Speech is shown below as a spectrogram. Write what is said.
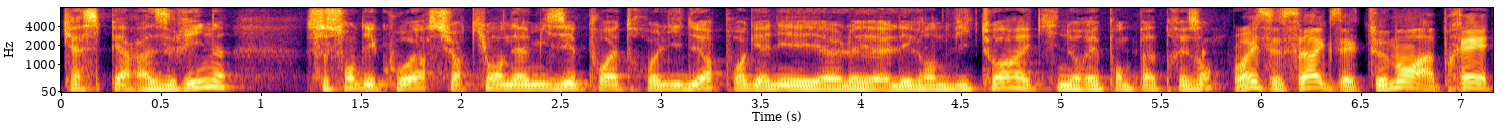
Casper Asgreen, ce sont des coureurs sur qui on a misé pour être leader, pour gagner euh, les, grandes victoires et qui ne répondent pas présent. Ouais, c'est ça, exactement. Après,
